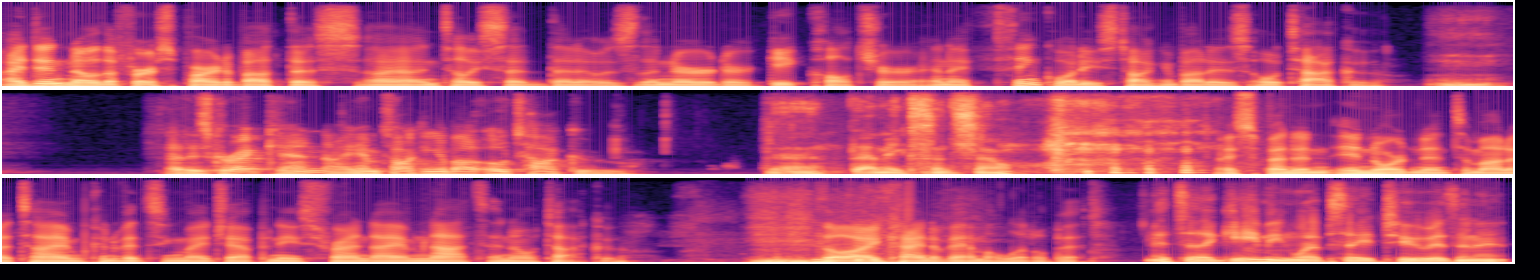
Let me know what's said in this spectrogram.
I didn't know the first part about this uh, until he said that it was the nerd or geek culture, and I think what he's talking about is otaku. That is correct, Ken. I am talking about otaku. Yeah, that makes sense now. I spent an inordinate amount of time convincing my Japanese friend I am not an otaku, though I kind of am a little bit. It's a gaming website too, isn't it?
